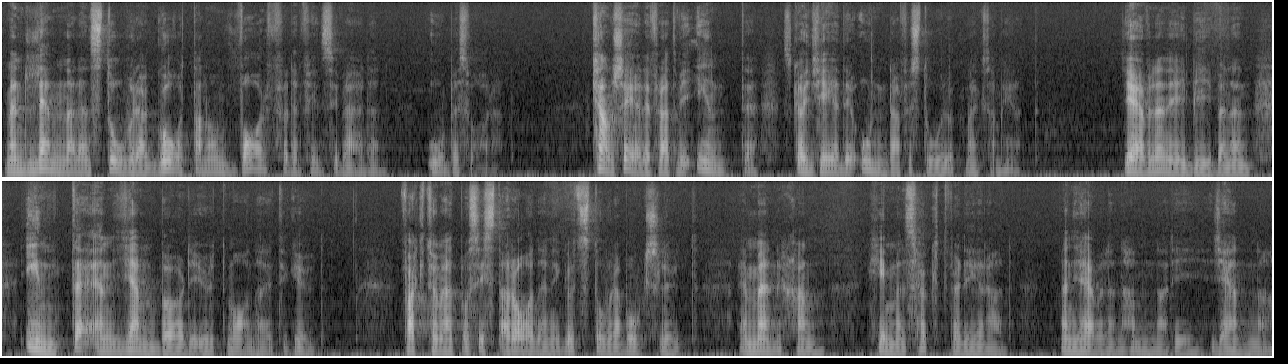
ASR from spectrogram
men lämnar den stora gåtan om varför den finns i världen obesvarad. Kanske är det för att vi inte ska ge det onda för stor uppmärksamhet. Djävulen är i Bibeln en, inte en jämbördig utmanare till Gud. Faktum är att på sista raden i Guds stora bokslut är människan himmelshögt värderad men djävulen hamnar i Jenna,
